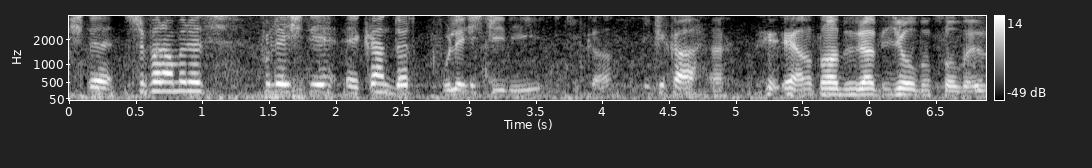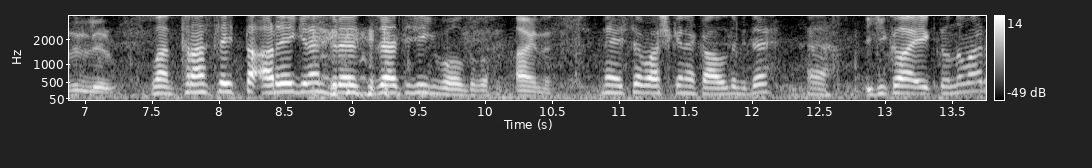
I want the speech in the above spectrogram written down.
işte Super AMOLED Full HD ekran 4 Full HD değil 2K. 2K. ya hata düzeltici oldum solda özür dilerim. Lan Translate'de araya giren düze- düzeltici gibi oldu bu. Aynen. Neyse başka ne kaldı bir de? He. 2K ekranı var,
